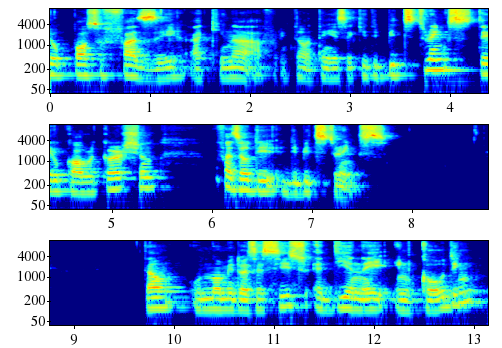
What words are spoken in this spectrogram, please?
que eu posso fazer aqui na árvore. Então, tem esse aqui de bitstrings, tail call recursion, vou fazer o de, de bitstrings. Então, o nome do exercício é DNA Encoding,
